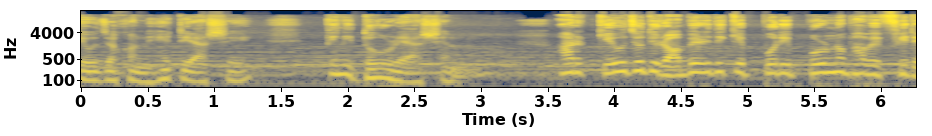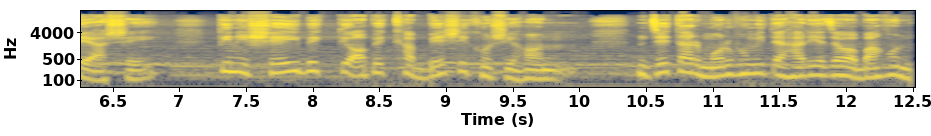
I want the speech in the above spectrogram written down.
কেউ যখন হেঁটে আসে, তিনি দৌড়ে আসেন। আর কেউ যদি রবের দিকে পরিপূর্ণভাবে ফিরে আসে, তিনি সেই ব্যক্তি অপেক্ষা বেশি খুশি হন, যে তার মরুভূমিতে হারিয়ে যাওয়া বাহন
